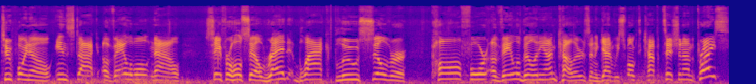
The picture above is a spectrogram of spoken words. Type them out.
2.0 in stock, available now. Safer Wholesale, red, black, blue, silver. Call for availability on colors. And again, we smoked the competition on the price.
